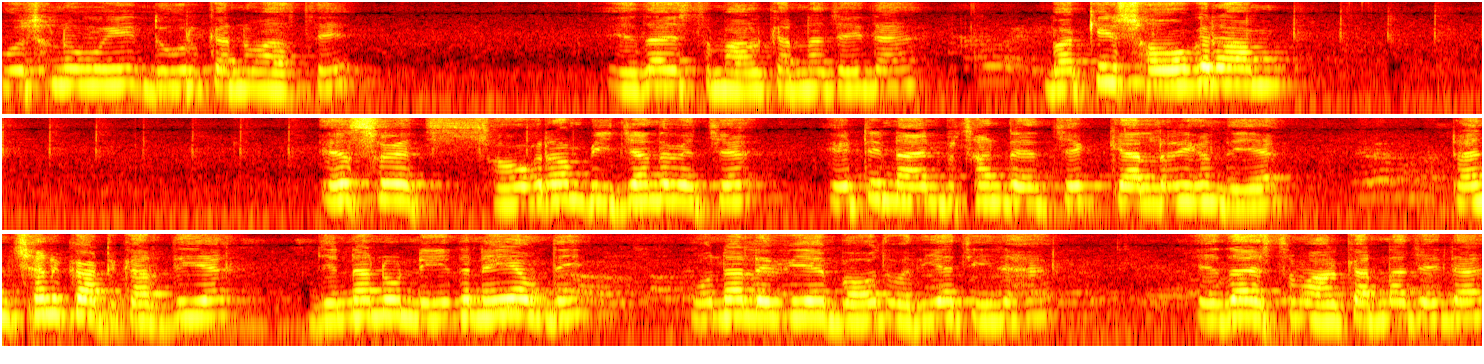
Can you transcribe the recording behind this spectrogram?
ਉਸ ਨੂੰ ਵੀ ਦੂਰ ਕਰਨ ਵਾਸਤੇ ਇਹਦਾ ਇਸਤੇਮਾਲ ਕਰਨਾ ਚਾਹੀਦਾ ਹੈ। ਬਾਕੀ 100 ਗ੍ਰਾਮ, ਇਸ ਵਿੱਚ 100 ਗ੍ਰਾਮ ਬੀਜਾਂ ਦੇ ਵਿੱਚ 89% ਇਹ 'ਚ ਕੈਲਰੀ ਹੁੰਦੀ ਹੈ। ਟੈਨਸ਼ਨ ਘੱਟ ਕਰਦੀ ਹੈ, ਜਿਨ੍ਹਾਂ ਨੂੰ ਨੀਂਦ ਨਹੀਂ ਆਉਂਦੀ, ਉਹਨਾਂ ਲਈ ਵੀ ਇਹ ਬਹੁਤ ਵਧੀਆ ਚੀਜ਼ ਹੈ। ਇਹਦਾ ਇਸਤੇਮਾਲ ਕਰਨਾ ਚਾਹੀਦਾ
